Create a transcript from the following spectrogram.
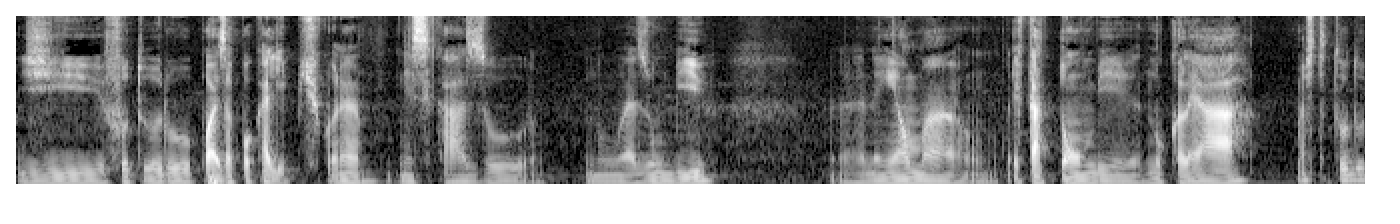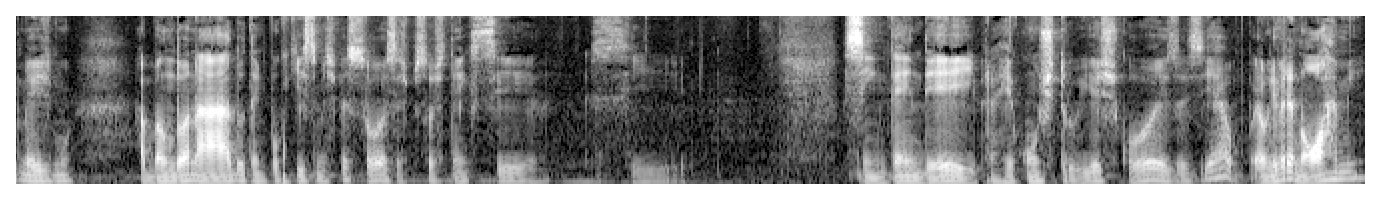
de futuro pós-apocalíptico, né? Nesse caso, não é zumbi? Nem é uma um hecatombe nuclear, mas está tudo mesmo abandonado, tem pouquíssimas pessoas, as pessoas têm que se, se, se entender para reconstruir as coisas. E é, é um livro enorme,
